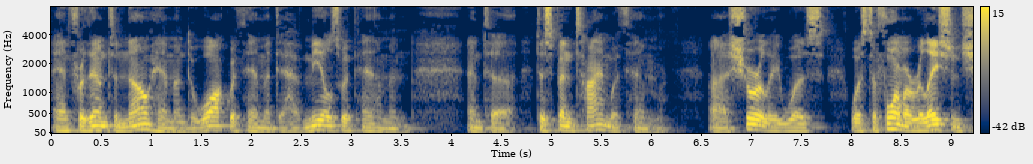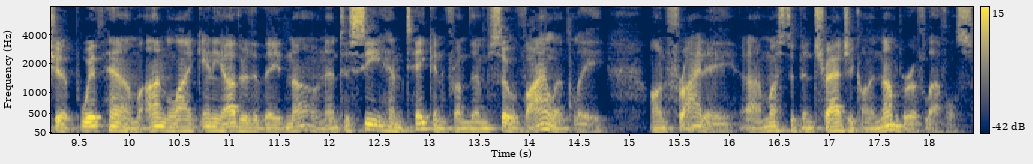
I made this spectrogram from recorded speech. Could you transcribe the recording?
And for them to know him and to walk with him and to have meals with him and, and to, to spend time with him uh, surely was, was to form a relationship with him unlike any other that they'd known. And to see him taken from them so violently on Friday uh, must have been tragic on a number of levels.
